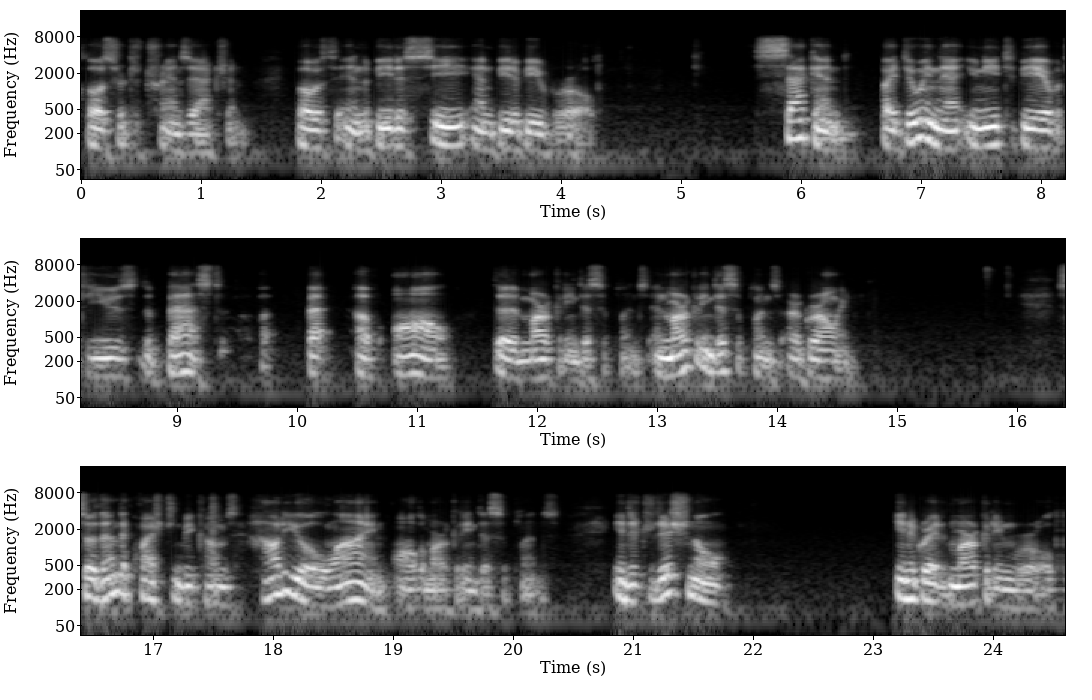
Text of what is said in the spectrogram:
closer to transaction, both in the B2C and B2B world? Second, by doing that, you need to be able to use the best of all the marketing disciplines, and marketing disciplines are growing. So then the question becomes how do you align all the marketing disciplines? In the traditional integrated marketing world,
